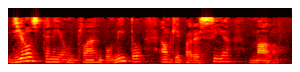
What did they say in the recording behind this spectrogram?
Dios tenía un plan bonito, aunque parecía malo.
